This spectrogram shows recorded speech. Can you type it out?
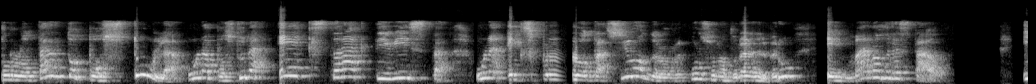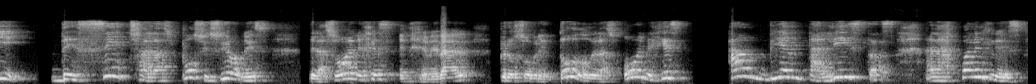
Por lo tanto, postula una postura extractivista, una explotación de los recursos naturales del Perú en manos del Estado. Y desecha las posiciones de las ONGs en general, pero sobre todo de las ONGs ambientalistas, a las cuales les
